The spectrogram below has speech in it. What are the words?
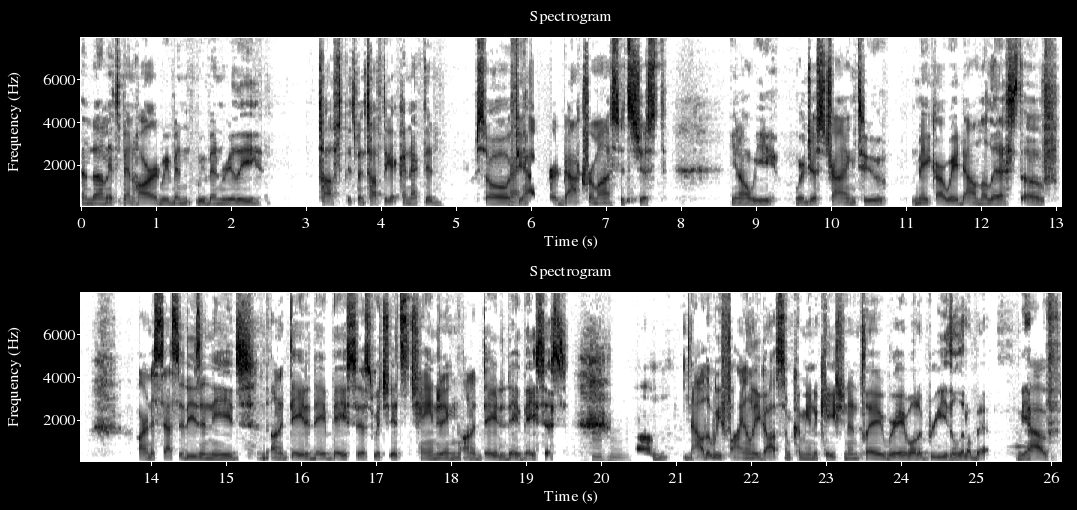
and um, it's been hard. We've been we've been really tough. It's been tough to get connected. So if you haven't heard back from us, it's just you know we we're just trying to make our way down the list of our necessities and needs on a day-to-day basis which it's changing on a day-to-day basis. Um, now that we finally got some communication in play we're able to breathe a little bit. We have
